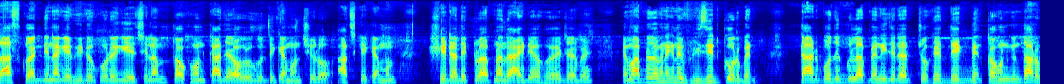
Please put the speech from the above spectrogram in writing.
লাস্ট কয়েকদিন আগে ভিডিও করে গিয়েছিলাম তখন কাজের অগ্রগতি কেমন ছিল আজকে কেমন সেটা দেখলেও আপনাদের আইডিয়া হয়ে যাবে। এবং আপনি যখন এখানে ভিজিট করবেন তার প্রজেক্টগুলো আপনি নিজেরা চোখে দেখবেন তখন কিন্তু আরও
